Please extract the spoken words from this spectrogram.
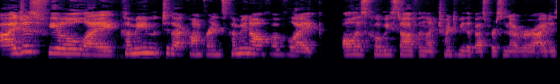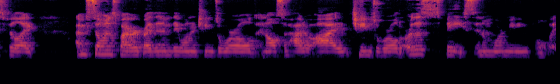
I just feel like coming to that conference, coming off of like all this Kobe stuff and like trying to be the best person ever, I just feel like I'm so inspired by them. They want to change the world. And also, how do I change the world or the space in a more meaningful way,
